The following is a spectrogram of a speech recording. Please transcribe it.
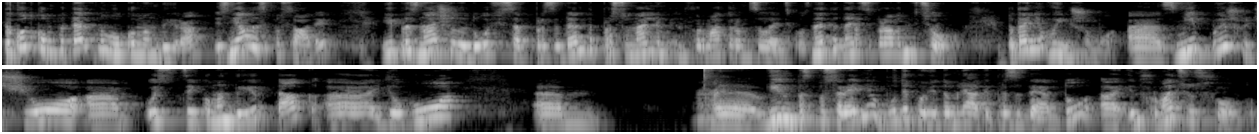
Так от компетентного командира зняли з посади і призначили до офіса президента персональним інформатором Зеленського. Знаєте, навіть справа не в цьому. Питання в іншому. Е, ЗМІ пишуть, що е, ось цей командир, так е, його ем, він безпосередньо буде повідомляти президенту е, інформацію з фронту.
